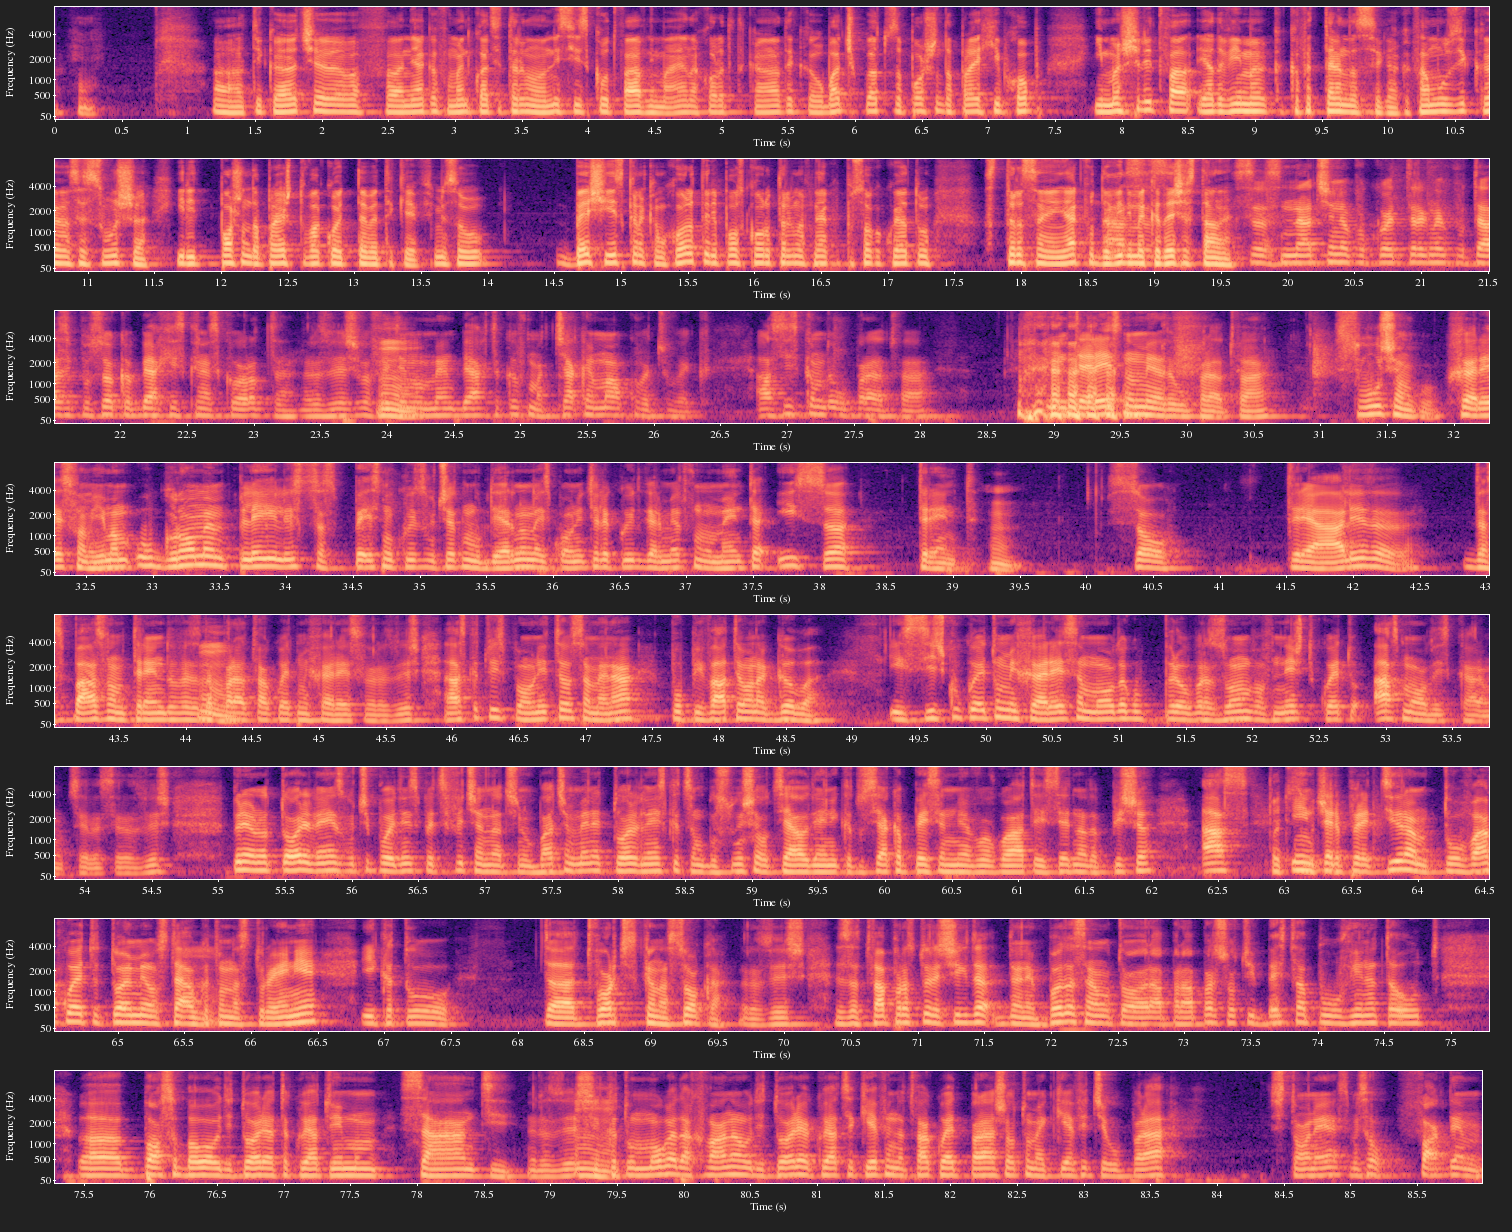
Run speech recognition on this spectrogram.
А, ти каза, че в някакъв момент, когато си тръгнал, нали си искал това внимание на хората и така нататък. Обаче, когато започна да прави хип-хоп, имаш ли това, я да видим какъв е тренда сега, каква музика се слуша или почна да правиш това, което тебе те кефи? В смисъл, беше искрен към хората или по-скоро тръгна в някаква посока, която с търсене някакво да видим с- къде ще стане? С начина по който тръгнах по тази посока бях искрен с хората. Разбираш, в един М. момент бях такъв, ма чакай малко бе човек. Аз искам да го правя това. Интересно ми е да го правя това. Слушам го, харесвам. Имам огромен плейлист с песни, които звучат модерно на изпълнителя, които гърмят в момента и са тренд. М. So, трябва ли да, да спазвам трендове, за да М. правя това, което ми харесва, разбираш? Аз като изпълнител съм една попивателна гъба. И всичко, което ми хареса, мога да го преобразувам в нещо, което аз мога да изкарам от себе си, разбираш? Примерно Тори Лейн звучи по един специфичен начин, обаче мене Тори Лейн, като съм го слушал цял ден и като всяка песен ми е в главата и седна да пиша, аз интерпретирам това, което той ми е оставил като настроение и като та, творческа насока, разбираш. Затова просто реших да, да не бъда само този рап рапър, защото и без това половината от посъбъл аудиторията, която имам, са анти, разбираш. И като мога да хвана аудитория, която се кефи на това, което правя, защото ме кефи, че го правя, що не, в смисъл, fuck them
